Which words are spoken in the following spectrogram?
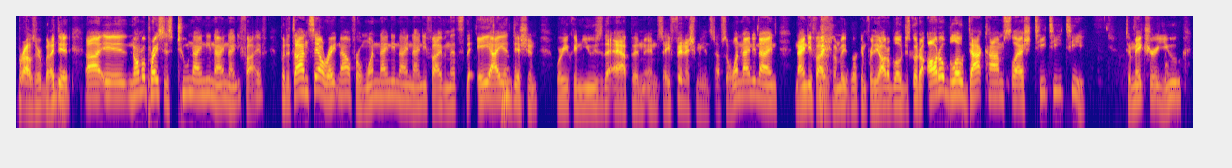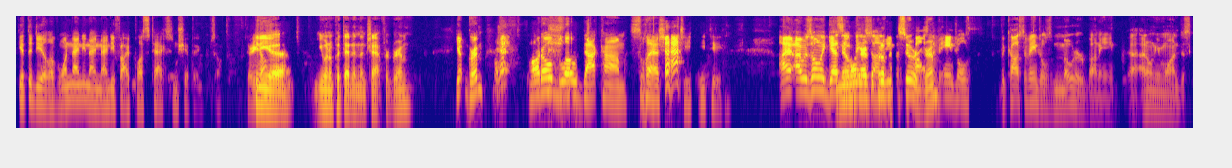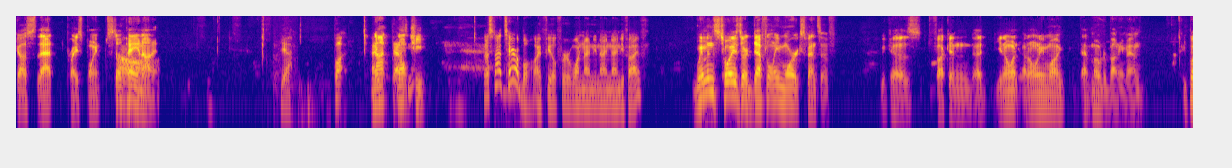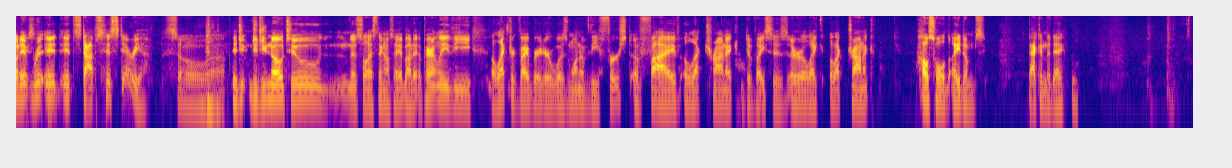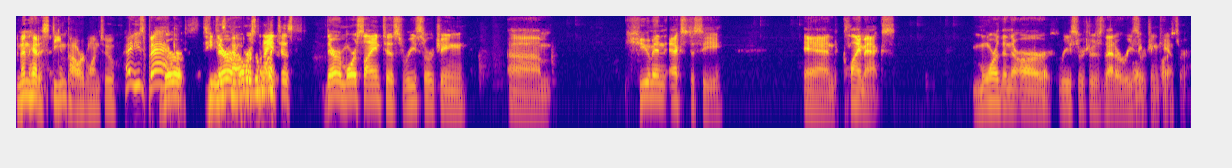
browser, but I did. Uh, it- normal price is two ninety nine ninety five, but it's on sale right now for one ninety nine ninety five, and that's the AI edition where you can use the app and, and say finish me and stuff. So one ninety nine ninety five. If somebody's looking for the auto blow, just go to autoblow.com slash TTT to make sure you get the deal of one ninety nine ninety five plus tax and shipping. So there you Can go. you uh, you want to put that in the chat for Grim? Yep, Grim. Autoblow.com slash TTT. I, I was only guessing longer have based to on put 'em in the the sewer, cost Grim. of Angels, the cost of Angels motor bunny. Uh, I don't even want to discuss that price point. Still paying on it. Yeah. But hey, Not that's not cheap. That's not terrible, I feel, for one ninety nine ninety five. Women's toys are definitely more expensive because fucking uh, you know what? I don't even want that motor bunny, man. But it it it stops hysteria. So uh, did you did you know too? That's the last thing I'll say about it. Apparently, the electric vibrator was one of the first of five electronic devices or like electronic household items back in the day. And then they had a steam powered one too. Hey, he's back. There are, there are more powered one. scientists. There are more scientists researching um, human ecstasy and climax more than there are researchers that are researching close. cancer.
